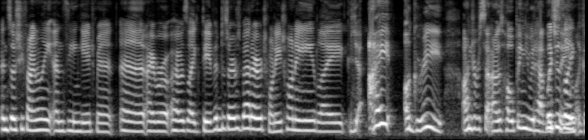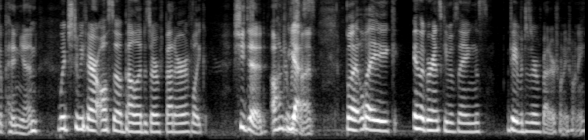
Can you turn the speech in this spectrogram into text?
And so she finally ends the engagement and I wrote I was like David deserves better 2020 like Yeah, I agree 100%. I was hoping you would have the Which is same like- like opinion. which to be fair also Bella deserved better like She did. 100%. Yes. But like in the grand scheme of things, David deserved better 2020.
